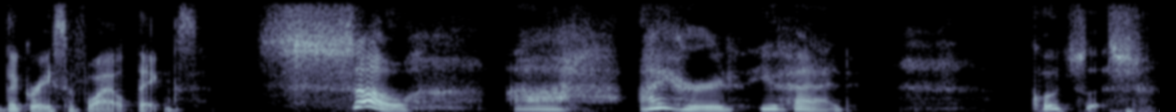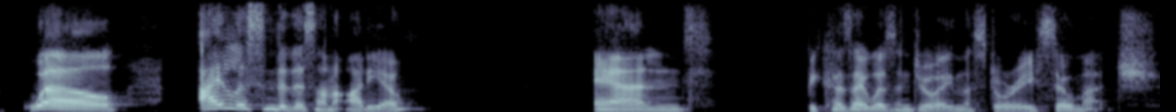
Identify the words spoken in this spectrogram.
The Grace of Wild Things. So, uh, I heard you had quotes list. Well, I listened to this on audio and because I was enjoying the story so much,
